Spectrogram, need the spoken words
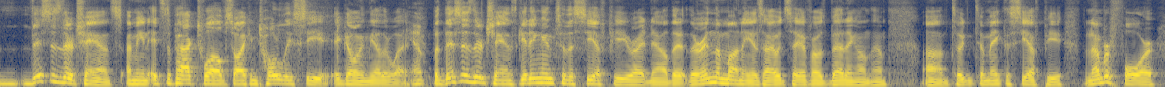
this is their chance. I mean, it's the Pac-12, so I can totally see it going the other way. Yep. But this is their chance getting into the CFP right now. They're, they're in the money, as I would say if I was betting on them, um, to, to make the CFP. Number four,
